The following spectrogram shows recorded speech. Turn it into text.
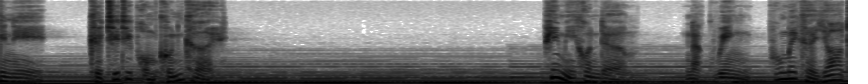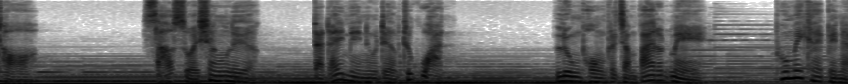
ที่นี่คือที่ที่ผมคุ้นเคย พี่หมีคนเดิม นักวิ่งผู้ไม่เคยย่อท้อสาวสวยช่างเลือก แต่ได้เมนูเดิมทุกวัน ลุงพงประจำป้ายรถเมย์ผู้ไม่เคยไปไหน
